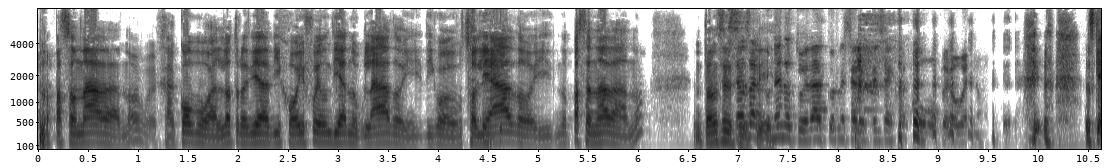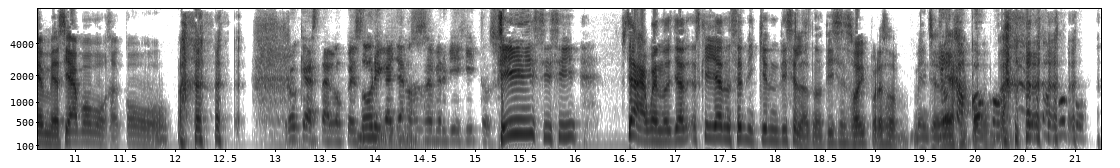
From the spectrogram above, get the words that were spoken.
no pasó nada, ¿no? Jacobo al otro día dijo, hoy fue un día nublado y digo, soleado y no pasa nada, ¿no? Entonces. Estás este... tu edad con esa referencia de Jacobo, pero bueno. es que me hacía bobo Jacobo. Creo que hasta López Dóriga ya nos hace ver viejitos. Sí, sí, sí. Ya, bueno, ya, es que ya no sé ni quién dice las noticias hoy, por eso mencioné yo tampoco, Yo tampoco.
